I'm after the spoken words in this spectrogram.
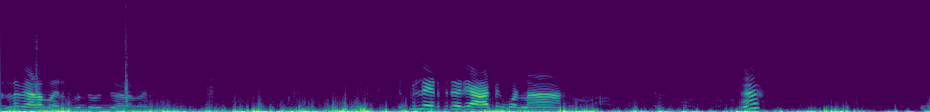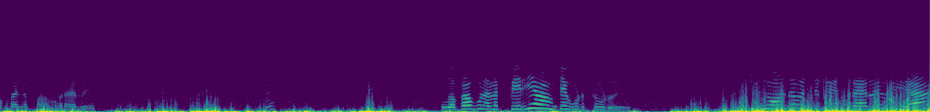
நல்ல வேலை பாரு விழுந்து விழுந்து வேலை பாரு இந்த சரி ஆட்டுக்கு போடலாம். ஆ? உங்கள் அப்பா என்ன புலம்புறாரு உங்கள் அப்பாவுக்கு நல்ல பெரிய மம்மிட்டே கொடுத்து விடு. சின்னோண்டு வச்சுட்டு இருக்கிறாரு ஏன்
